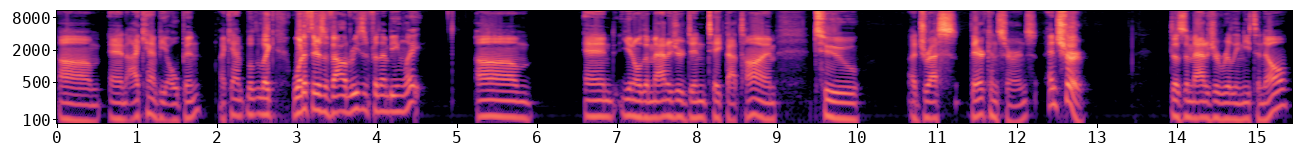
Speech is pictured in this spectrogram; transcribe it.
Um, and I can't be open. I can't like what if there's a valid reason for them being late? Um, and you know the manager didn't take that time to address their concerns. And sure, does the manager really need to know?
